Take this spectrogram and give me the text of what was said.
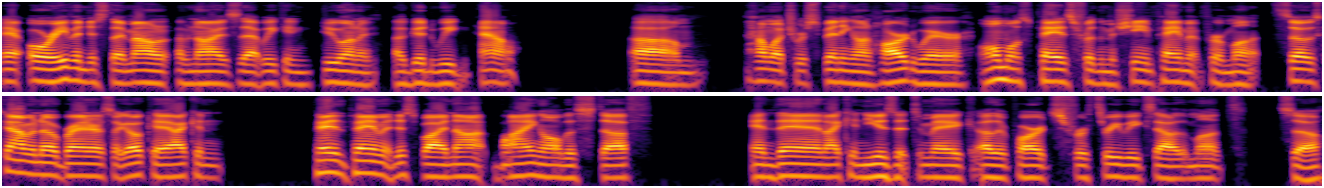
eh, or even just the amount of knives that we can do on a, a good week now. Um, how much we're spending on hardware almost pays for the machine payment per month. So it's kind of a no brainer. It's like, okay, I can pay the payment just by not buying all this stuff. And then I can use it to make other parts for three weeks out of the month. So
